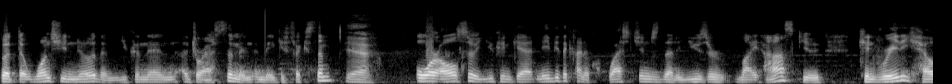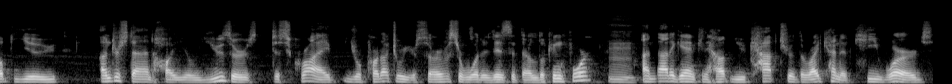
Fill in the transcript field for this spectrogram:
but that once you know them, you can then address them and, and maybe fix them. Yeah. Or also, you can get maybe the kind of questions that a user might ask you can really help you understand how your users describe your product or your service or what it is that they're looking for. Mm. And that again can help you capture the right kind of keywords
